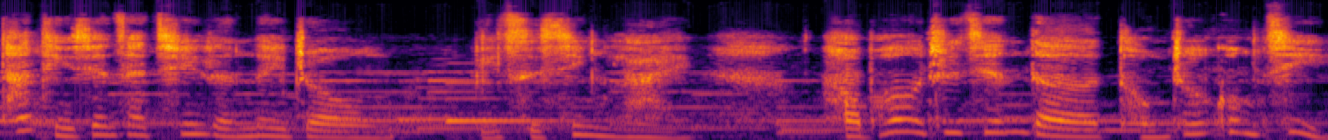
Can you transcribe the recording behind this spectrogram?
它体现在亲人那种彼此信赖、好朋友之间的同舟共济，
